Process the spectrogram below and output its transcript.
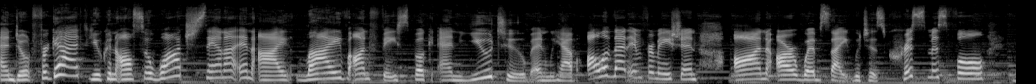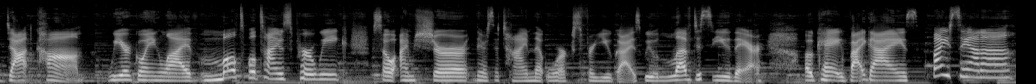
And don't forget, you can also watch Santa and I live on Facebook and YouTube. And we have all of that information on our website, which is christmasfull.com. We are going live multiple times per week, so I'm sure there's a time that works for you guys. We would love to see you there. Okay, bye, guys. Bye, Santa.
